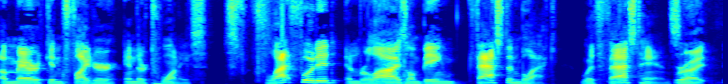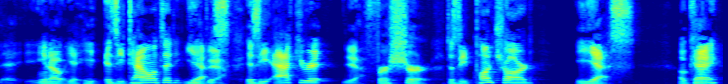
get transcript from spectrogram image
American fighter in their twenties, flat-footed and relies on being fast and black with fast hands Right? you know, yeah, he, is he talented? Yes. Yeah. Is he accurate? Yeah. for sure. Does he punch hard? Yes. Okay,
